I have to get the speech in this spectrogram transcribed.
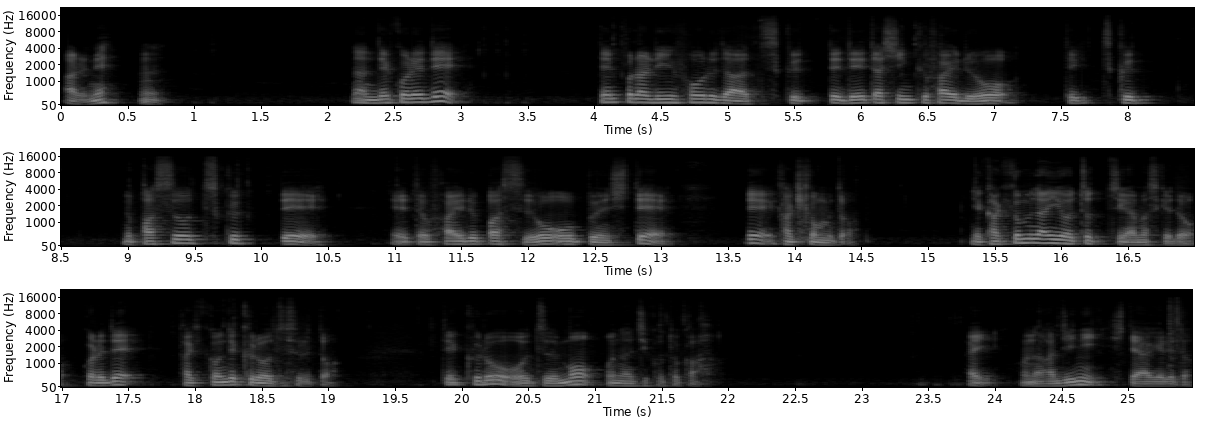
あるね。うん。なんでこれでテンポラリーフォルダー作って data sync ファイルを作のパスを作って、えーと、ファイルパスをオープンしてで書き込むと。で書き込む内容ちょっと違いますけどこれで書き込んでクローズすると。でクローズも同じことか。はいこんな感じにしてあげると。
